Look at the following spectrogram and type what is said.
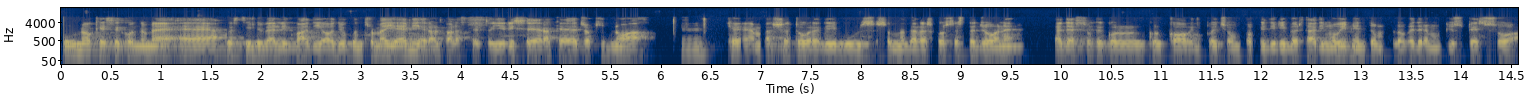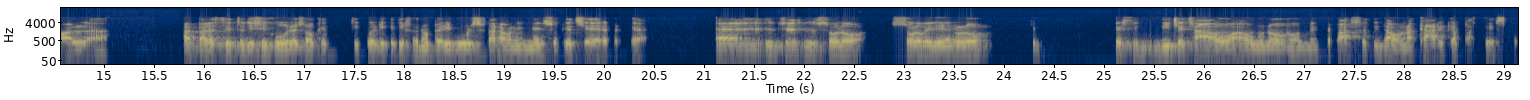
Uno che secondo me è a questi livelli qua di odio contro Miami era il palazzetto ieri sera, che è Joaquin Noah, mm. che è ambasciatore dei Bulls, insomma, della scorsa stagione. E adesso che col, col Covid poi c'è un po' più di libertà di movimento, lo vedremo più spesso al, al palazzetto di Sicure. So che tutti quelli che ti fanno per i Bulls farà un immenso piacere perché eh, cioè, solo, solo vederlo che, si dice ciao a uno mentre passa ti dà una carica pazzesca.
